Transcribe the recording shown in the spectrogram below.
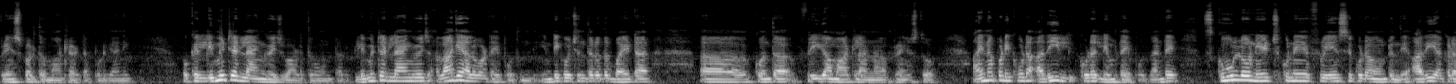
ప్రిన్సిపల్తో మాట్లాడేటప్పుడు కానీ ఒక లిమిటెడ్ లాంగ్వేజ్ వాడుతూ ఉంటారు. లిమిటెడ్ లాంగ్వేజ్ అలాగే అలవాటు అయిపోతుంది ఇంటికి వచ్చిన తర్వాత బయట కొంత ఫ్రీగా మాట్లాడినా ఫ్రెండ్స్తో అయినప్పటికీ కూడా అది కూడా లిమిట్ అయిపోతుంది. అంటే స్కూల్లో నేర్చుకునే ఫ్లూయెన్సీ కూడా ఉంటుంది. అది అక్కడ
